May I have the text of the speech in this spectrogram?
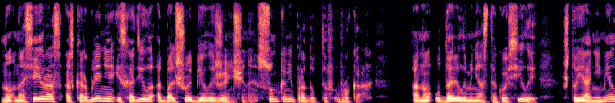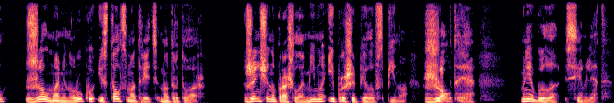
но на сей раз оскорбление исходило от большой белой женщины с сумками продуктов в руках. Оно ударило меня с такой силой, что я онемел, сжал мамину руку и стал смотреть на тротуар. Женщина прошла мимо и прошипела в спину. «Желтая!» Мне было семь лет.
